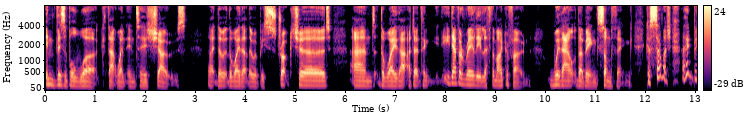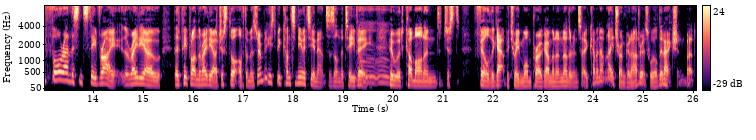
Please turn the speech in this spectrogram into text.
invisible work that went into his shows, like the the way that they would be structured, and the way that I don't think he'd ever really lift the microphone without there being something. Because so much, I think before I listened to Steve Wright, the radio, there's people on the radio, I just thought of them as remember, it used to be continuity announcers on the TV who would come on and just fill the gap between one program and another and say, coming up later on Granada, it's World in Action. But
